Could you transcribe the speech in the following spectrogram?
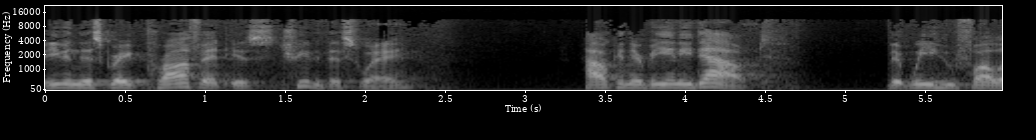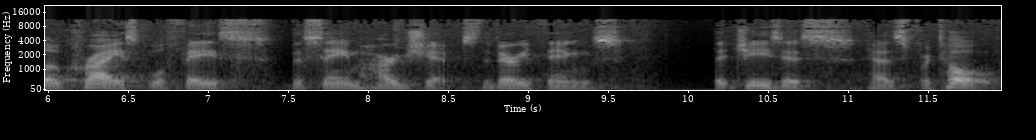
even this great prophet is treated this way, how can there be any doubt that we who follow Christ will face the same hardships, the very things that Jesus has foretold.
